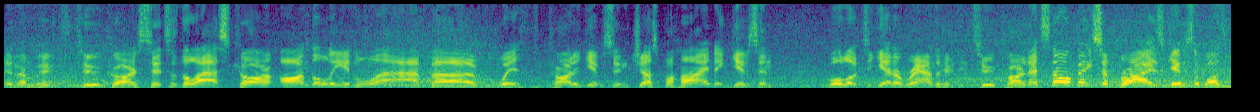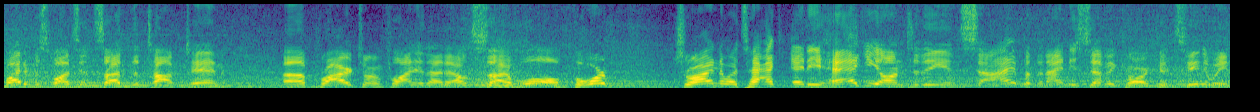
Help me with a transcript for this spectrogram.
the number 52 car, sits as the last car on the lead lap uh, with Carter Gibson just behind. And Gibson will look to get around the 52 car. That's no big surprise. Gibson was fighting for spots inside the top 10 uh, prior to him to that outside wall. Thorpe trying to attack Eddie Haggy onto the inside, but the 97 car continuing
